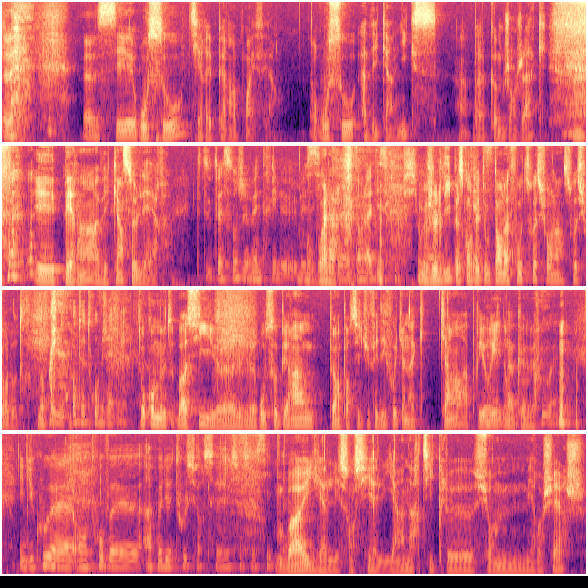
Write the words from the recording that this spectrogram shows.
Euh, euh, c'est rousseau-perrin.fr. Rousseau avec un X, hein, pas comme Jean-Jacques, et Perrin avec un seul R. De toute façon, je mettrai le, le site Voilà. dans la description. Je le dis parce qu'on fait tout le temps la faute soit sur l'un, soit sur l'autre. Donc, On te trouve jamais. donc on me, bah si, euh, Rousseau-Perrin, peu importe si tu fais des fautes, il y en a qu'un a priori. Il y en a Donc, pas euh, beaucoup, ouais. Et du coup, euh, on trouve euh, un peu de tout sur ce, sur ce site. Bah, il y a l'essentiel. Il y a un article sur mes recherches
